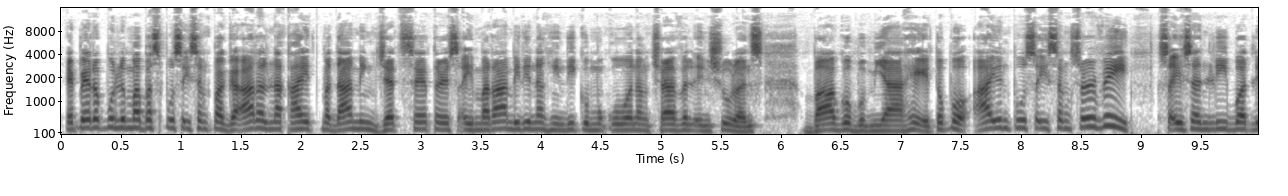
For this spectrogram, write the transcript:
Eh pero po lumabas po sa isang pag-aaral na kahit madaming jet setters ay marami din ang hindi kumukuha ng travel insurance bago bumiyahe. Ito po, ayon po sa isang survey sa 1,056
